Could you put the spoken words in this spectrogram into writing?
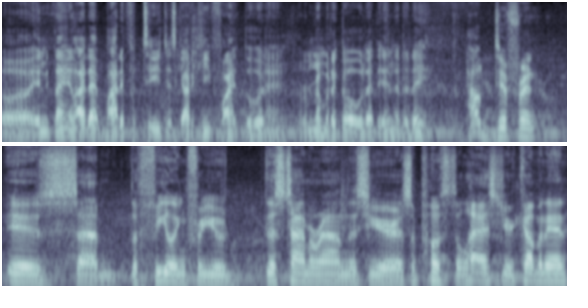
uh, anything like that, body fatigue. Just got to keep fighting through it and remember the goal at the end of the day. How different is um, the feeling for you this time around this year as opposed to last year coming in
